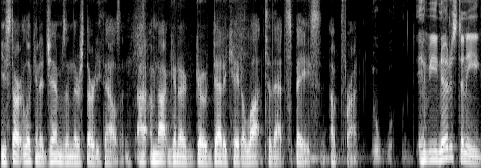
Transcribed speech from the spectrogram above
you start looking at gyms and there's 30,000. I'm not going to go dedicate a lot to that space up front. Have you noticed any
